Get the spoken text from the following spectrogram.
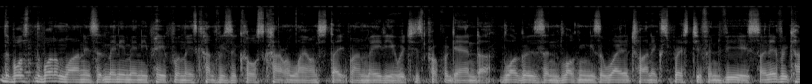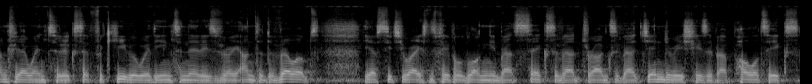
The, the, bottom line is that many, many people in these countries, of course, can't rely on state-run media, which is propaganda. Bloggers and blogging is a way to try and express different views. So in every country I went to, except for Cuba, where the internet is very underdeveloped, you have situations, people are blogging about sex, about drugs, about gender issues, about politics.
